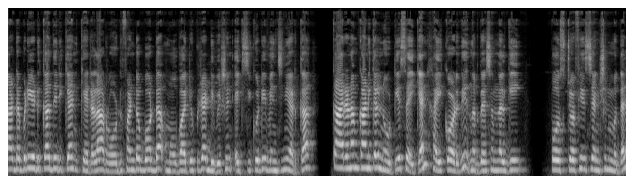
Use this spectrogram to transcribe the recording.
നടപടിയെടുക്കാതിരിക്കാൻ Kerala road fund board Muvattupuzha division executive എഞ്ചിനീയർക്ക് കാരണം കാണിക്കൽ നോട്ടീസ് അയക്കാൻ ഹൈക്കോടതി നിർദ്ദേശം നൽകി. പോസ്റ്റ് ഓഫീസ് ജംഗ്ഷൻ മുതൽ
